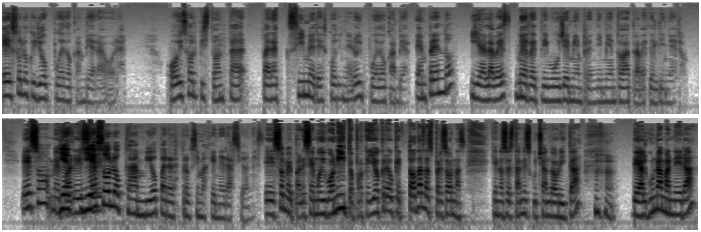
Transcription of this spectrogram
Eso es lo que yo puedo cambiar ahora. Hoy Sol Pistón está para sí merezco dinero y puedo cambiar. Emprendo y a la vez me retribuye mi emprendimiento a través del dinero. Eso me y, parece. Y eso lo cambio para las próximas generaciones. Eso me parece muy bonito, porque yo creo que todas las personas que nos están escuchando ahorita, de alguna manera,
